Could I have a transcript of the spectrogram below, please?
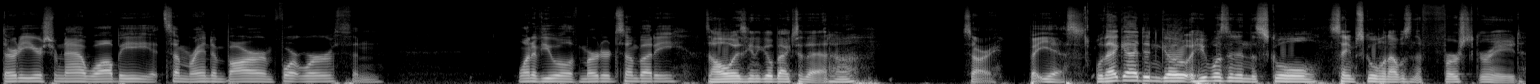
30 years from now, we'll all be at some random bar in Fort Worth, and one of you will have murdered somebody. It's always gonna go back to that, huh? Sorry, but yes. Well, that guy didn't go. He wasn't in the school, same school when I was in the first grade.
